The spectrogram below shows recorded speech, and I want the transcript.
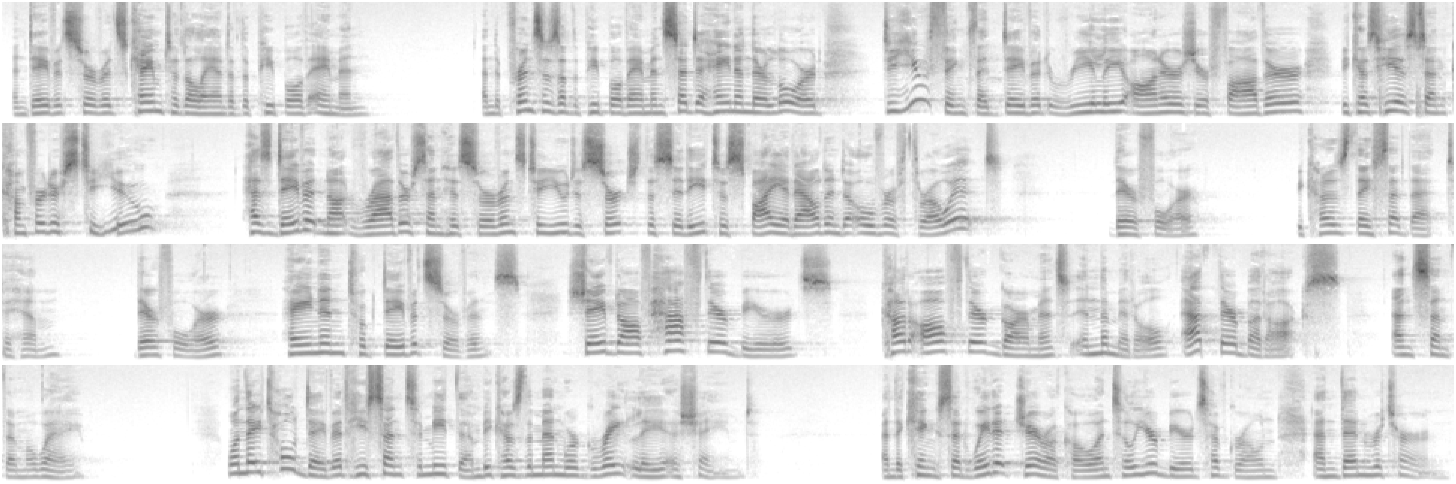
And David's servants came to the land of the people of Ammon. And the princes of the people of Ammon said to Hanan their lord, Do you think that David really honors your father because he has sent comforters to you? Has David not rather sent his servants to you to search the city, to spy it out, and to overthrow it? Therefore, because they said that to him. Therefore, Hanan took David's servants, shaved off half their beards, cut off their garments in the middle at their buttocks, and sent them away. When they told David, he sent to meet them because the men were greatly ashamed. And the king said, Wait at Jericho until your beards have grown, and then return.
